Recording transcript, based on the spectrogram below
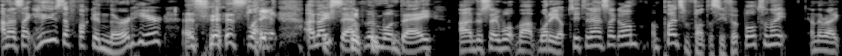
and I was like, "Who's the fucking nerd here?" It's, it's like, and I said to them one day, and they say, "What, Matt? What are you up to today?" I was like, "Oh, I'm, I'm playing some fantasy football tonight," and they're like.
